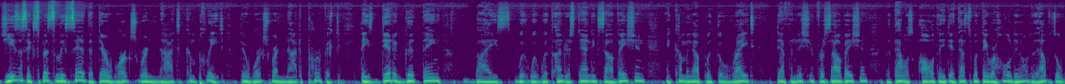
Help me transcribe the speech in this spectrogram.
Jesus explicitly said that their works were not complete. Their works were not perfect. They did a good thing by with, with, understanding salvation and coming up with the right definition for salvation, but that was all they did. That's what they were holding on to. That was the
